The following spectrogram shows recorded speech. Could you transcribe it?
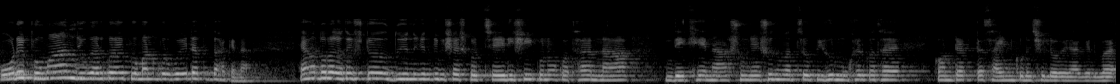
পরে প্রমাণ, জোগাড় করে প্রমাণ করব, এটা তো থাকে না। এখন তোরা যথেষ্ট দুজন দুজনকে বিশ্বাস করছে, ঋষি কোনো কথা না দেখে না, শুনে শুধুমাত্র পিহুর মুখের কথায় কন্ট্রাক্টটা সাইন করেছিল এর আগের বার,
